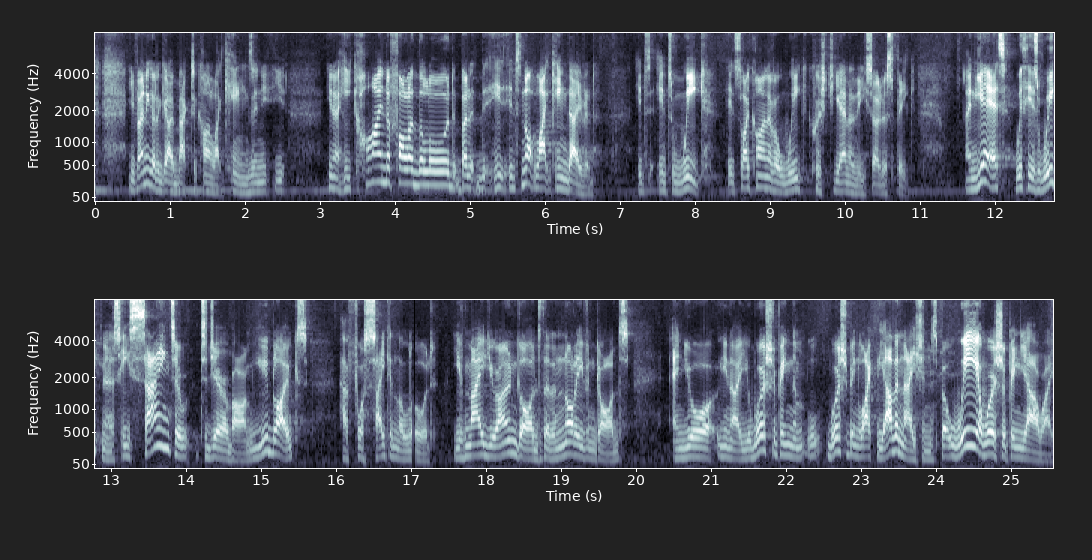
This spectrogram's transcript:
you've only got to go back to kind of like kings, and you, you, you know, he kind of followed the Lord, but it, it's not like King David. It's, it's weak. It's like kind of a weak Christianity, so to speak. And yet, with his weakness, he's saying to, to Jeroboam, You blokes have forsaken the Lord. You've made your own gods that are not even gods, and you're, you know, you're worshiping them, worshiping like the other nations, but we are worshiping Yahweh.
